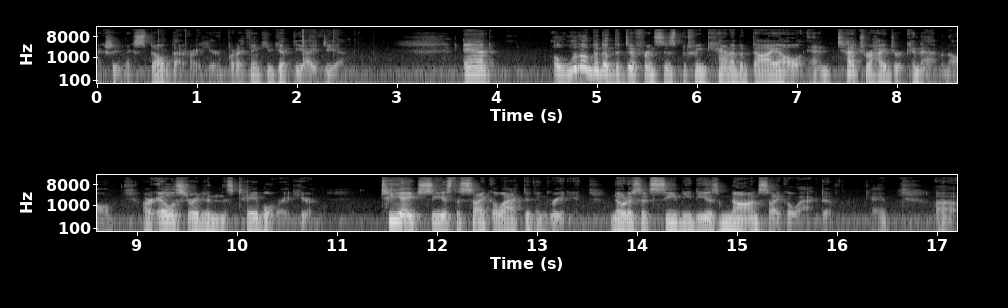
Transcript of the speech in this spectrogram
actually I've misspelled that right here, but I think you get the idea. And a little bit of the differences between cannabidiol and tetrahydrocannabinol are illustrated in this table right here. THC is the psychoactive ingredient. Notice that CBD is non-psychoactive. Okay, uh,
